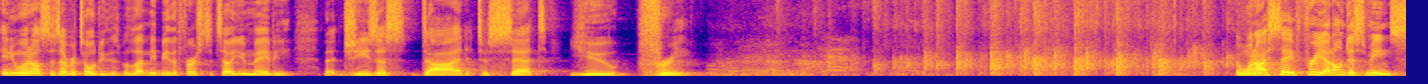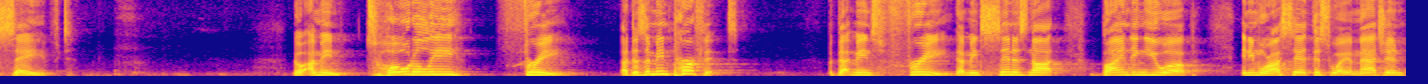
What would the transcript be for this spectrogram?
anyone else has ever told you this, but let me be the first to tell you maybe that Jesus died to set you free. And when I say free, I don't just mean saved. No, I mean totally free. That doesn't mean perfect, but that means free. That means sin is not binding you up anymore. I say it this way imagine,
